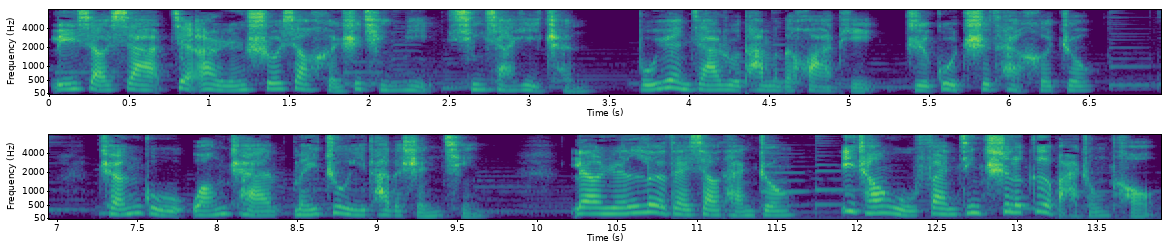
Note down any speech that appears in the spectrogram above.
李小夏见二人说笑很是亲密，心下一沉，不愿加入他们的话题，只顾吃菜喝粥。陈谷、王禅没注意他的神情，两人乐在笑谈中，一场午饭竟吃了个把钟头。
